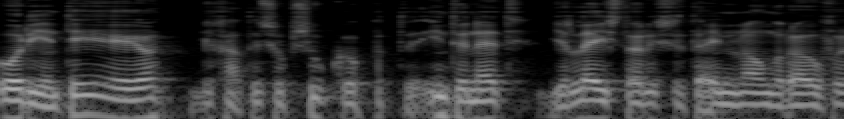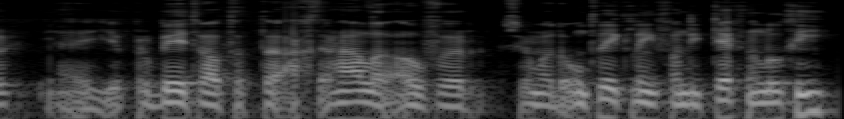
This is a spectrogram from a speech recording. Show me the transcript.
oriënteer je. Je gaat dus op zoek op het internet. Je leest daar eens het een en ander over. Je probeert wat te achterhalen over zeg maar, de ontwikkeling van die technologie.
